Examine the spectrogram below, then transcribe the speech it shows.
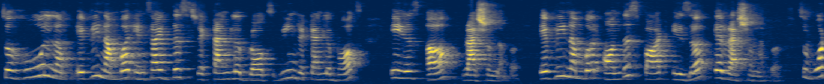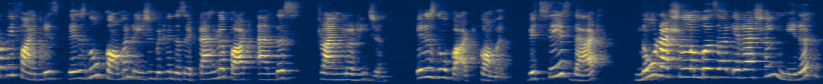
So whole num every number inside this rectangular box, green rectangular box is a rational number. Every number on this part is a irrational number. So what we find is there is no common region between this rectangular part and this triangular region. There is no part common which says that no rational numbers are irrational, neither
